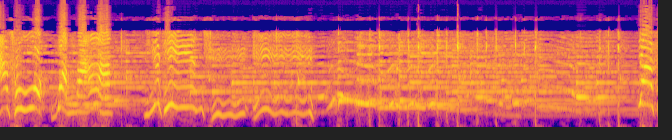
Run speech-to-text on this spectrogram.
啊！我杀出王莽西京去。夹山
